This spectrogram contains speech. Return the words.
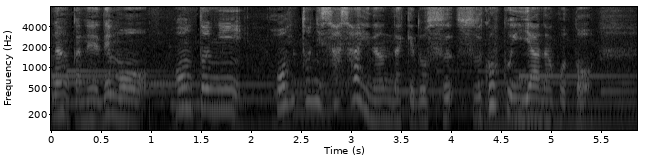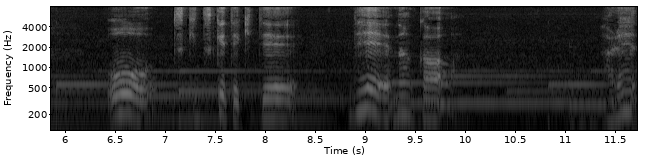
なんかねでも本当に本当に些細なんだけどすすごく嫌なことを突きつけてきてでなんかあれ？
